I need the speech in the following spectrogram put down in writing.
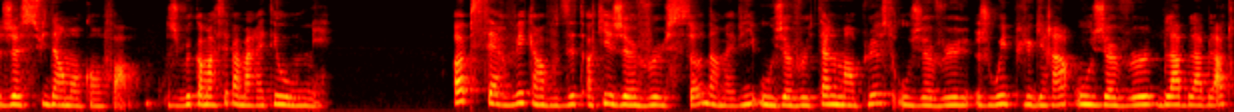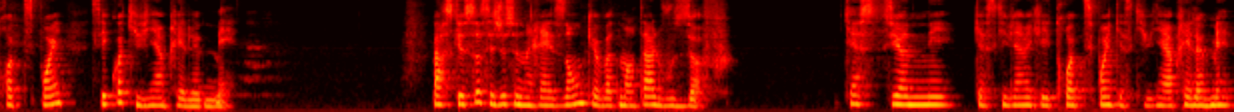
je suis dans mon confort. Je veux commencer par m'arrêter au mais observez quand vous dites OK, je veux ça dans ma vie ou je veux tellement plus ou je veux jouer plus grand ou je veux blablabla, bla, bla, trois petits points, c'est quoi qui vient après le mais? Parce que ça, c'est juste une raison que votre mental vous offre. Questionnez qu'est-ce qui vient avec les trois petits points, qu'est-ce qui vient après le mais.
